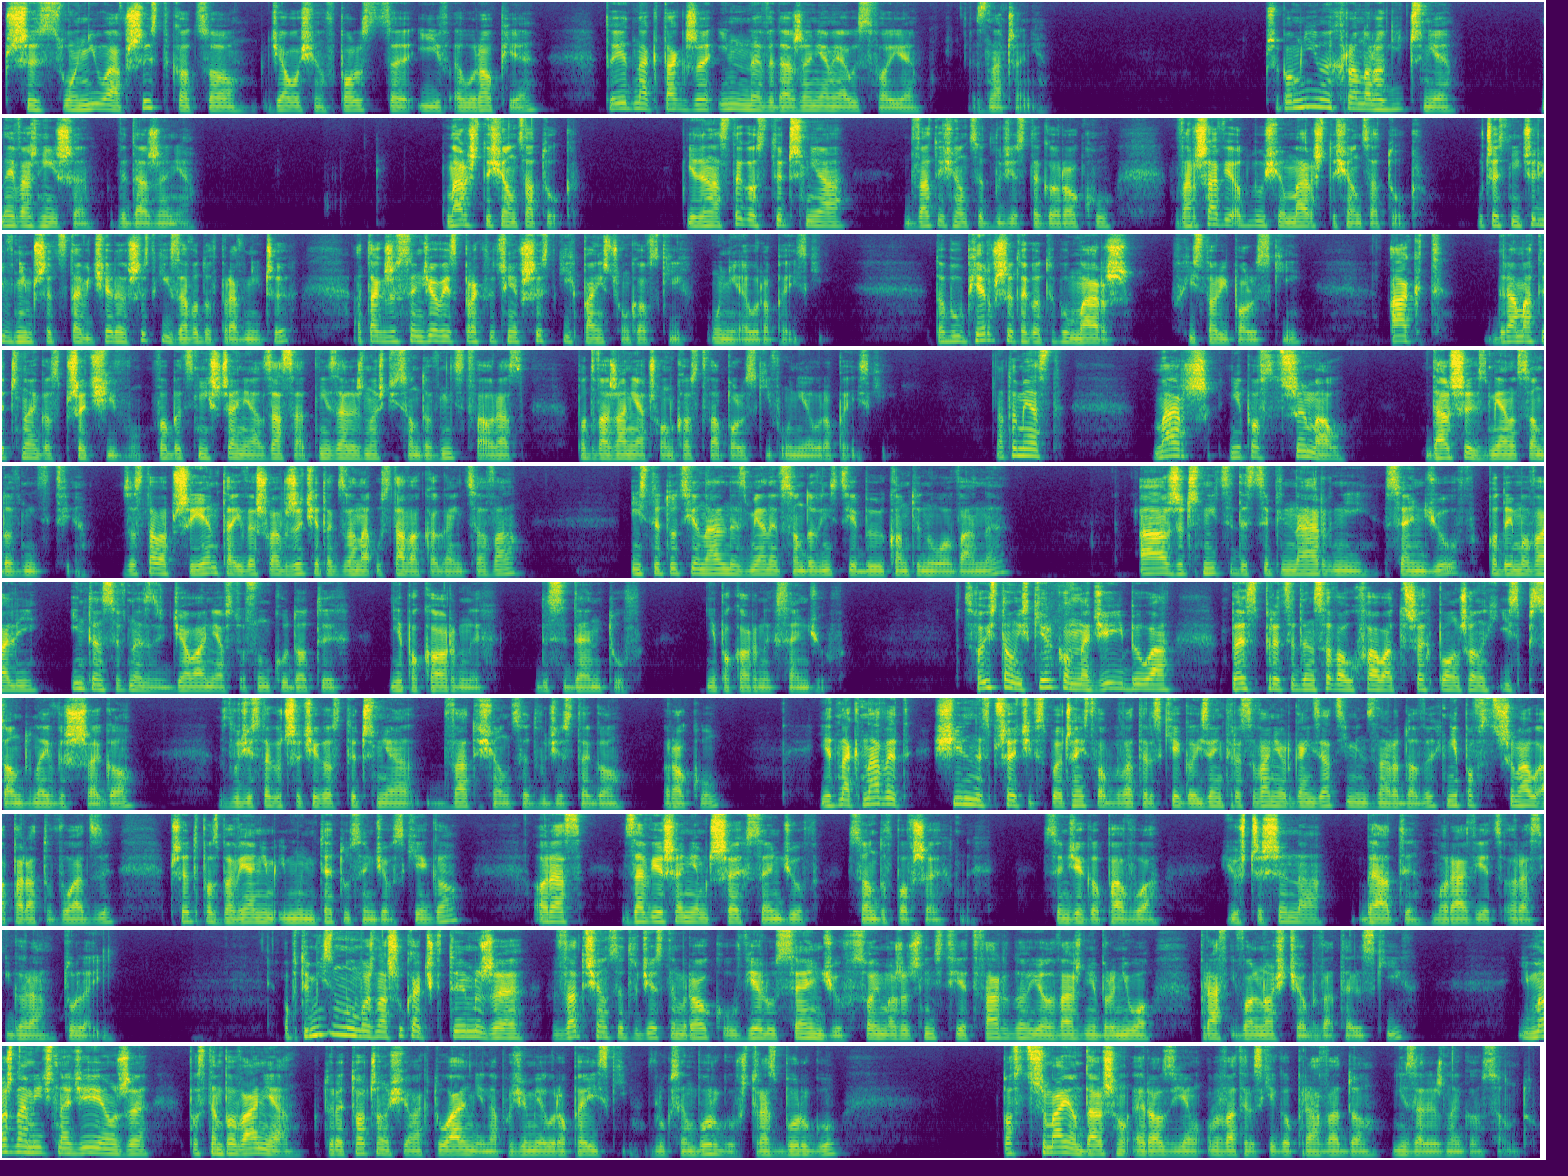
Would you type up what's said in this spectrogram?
przysłoniła wszystko, co działo się w Polsce i w Europie, to jednak także inne wydarzenia miały swoje znaczenie. Przypomnijmy chronologicznie najważniejsze wydarzenia. Marsz Tysiąca Tuk. 11 stycznia 2020 roku w Warszawie odbył się Marsz Tysiąca Tuk. Uczestniczyli w nim przedstawiciele wszystkich zawodów prawniczych, a także sędziowie z praktycznie wszystkich państw członkowskich Unii Europejskiej. To był pierwszy tego typu marsz w historii Polski, akt dramatycznego sprzeciwu wobec niszczenia zasad niezależności sądownictwa oraz podważania członkostwa Polski w Unii Europejskiej. Natomiast marsz nie powstrzymał dalszych zmian w sądownictwie. Została przyjęta i weszła w życie tzw. Tak ustawa kagańcowa. Instytucjonalne zmiany w sądownictwie były kontynuowane, a rzecznicy dyscyplinarni sędziów podejmowali intensywne działania w stosunku do tych niepokornych dysydentów, niepokornych sędziów. Swoistą iskierką nadziei była bezprecedensowa uchwała trzech połączonych izb Sądu Najwyższego z 23 stycznia 2020 roku. Jednak nawet silny sprzeciw społeczeństwa obywatelskiego i zainteresowanie organizacji międzynarodowych nie powstrzymały aparatu władzy przed pozbawianiem immunitetu sędziowskiego oraz zawieszeniem trzech sędziów sądów powszechnych: sędziego Pawła Juszczyszyna, Beaty Morawiec oraz Igora Tulei. Optymizmu można szukać w tym, że w 2020 roku wielu sędziów w swoim orzecznictwie twardo i odważnie broniło praw i wolności obywatelskich i można mieć nadzieję, że postępowania, które toczą się aktualnie na poziomie europejskim w Luksemburgu, w Strasburgu, powstrzymają dalszą erozję obywatelskiego prawa do niezależnego sądu.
